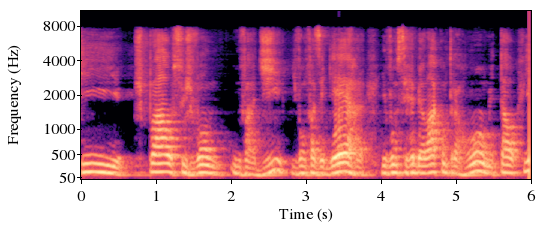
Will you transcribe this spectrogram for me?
que os plaucios vão invadir e vão fazer guerra e vão se rebelar contra Roma e tal. E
